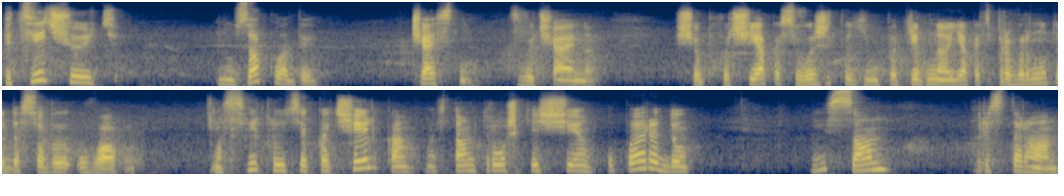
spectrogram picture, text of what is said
підсвічують ну, заклади чесні, звичайно. Щоб хоч якось вижити, їм потрібно якось привернути до себе увагу. Освітлюється качелька, ось там трошки ще попереду, і сам ресторан.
